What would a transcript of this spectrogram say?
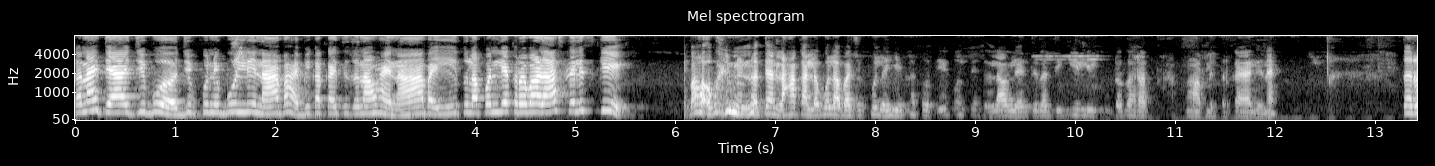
का नाही त्या जी बो जी कुणी बोलली ना भाभी का काय तिचं नाव आहे ना बाई तुला पण लेकरं बाळा असतेलीच की. भाऊ बहिणीनं त्यांना हाकाला गुलाबाची फुलं ही खात होती. पण तिथं लावले तिला ती गेली कुठं घरात हाक मारले तर काय आले नाही. तर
